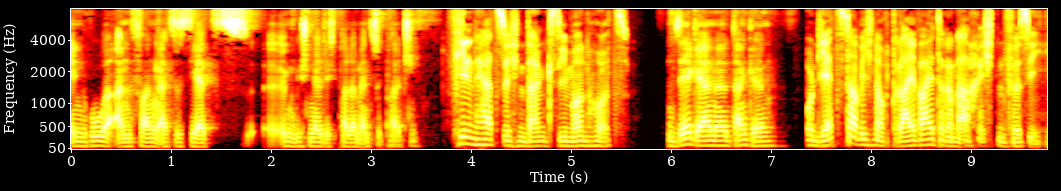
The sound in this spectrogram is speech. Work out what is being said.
in Ruhe anfangen, als es jetzt irgendwie schnell durchs Parlament zu peitschen. Vielen herzlichen Dank, Simon Hurz. Sehr gerne, danke. Und jetzt habe ich noch drei weitere Nachrichten für Sie.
